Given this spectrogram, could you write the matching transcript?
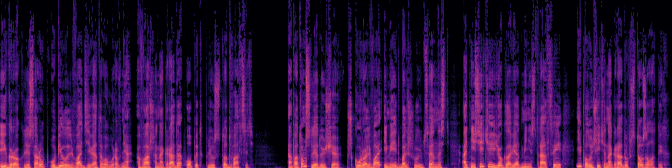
«Игрок-лесоруб убил льва девятого уровня. Ваша награда — опыт плюс 120». А потом следующее. «Шкура льва имеет большую ценность. Отнесите ее главе администрации и получите награду в 100 золотых».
